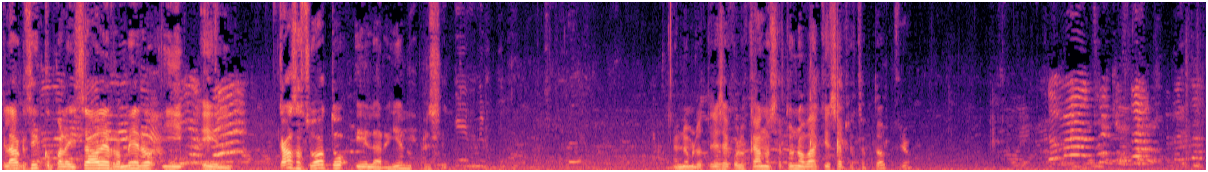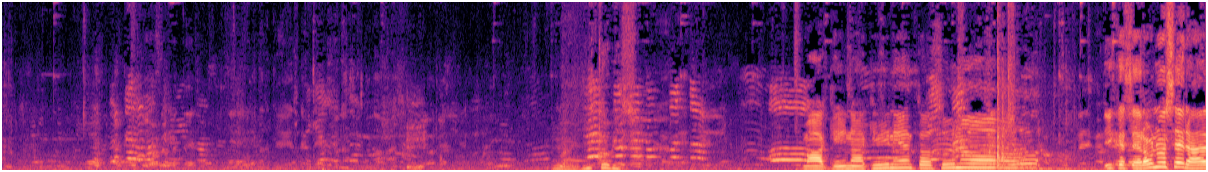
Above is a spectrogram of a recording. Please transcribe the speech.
Claro que sí, copalizado de Romero y el Casa Suato y el Arellano presente. El número 13 colocando Saturno es el receptor, creo. Máquina 501. ¿Y que será o no será?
